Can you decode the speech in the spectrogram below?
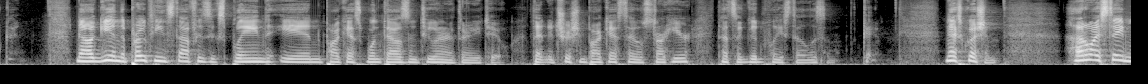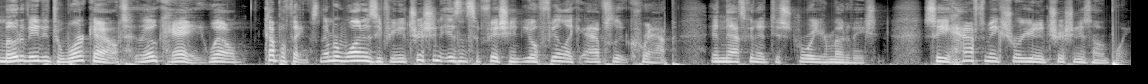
Okay. Now, again, the protein stuff is explained in podcast 1232. That nutrition podcast I will start here. That's a good place to listen. Okay. Next question. How do I stay motivated to work out? Okay, well, couple things. Number one is if your nutrition isn't sufficient, you'll feel like absolute crap, and that's going to destroy your motivation. So you have to make sure your nutrition is on point.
